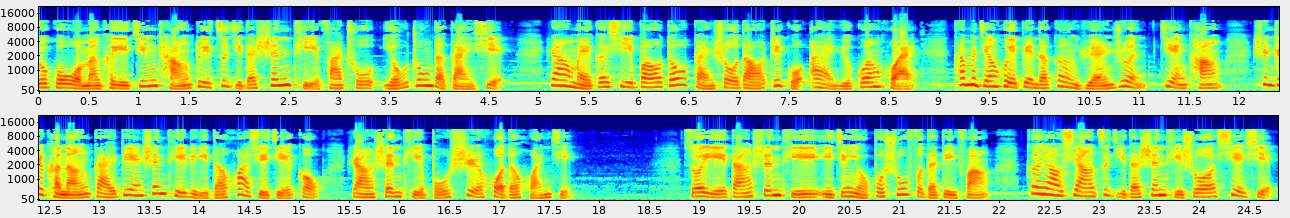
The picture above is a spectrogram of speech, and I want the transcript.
如果我们可以经常对自己的身体发出由衷的感谢，让每个细胞都感受到这股爱与关怀，它们将会变得更圆润、健康，甚至可能改变身体里的化学结构，让身体不适获得缓解。所以，当身体已经有不舒服的地方，更要向自己的身体说谢谢。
